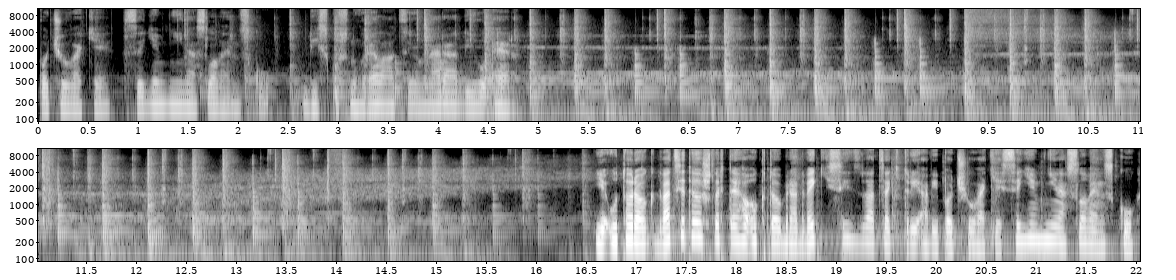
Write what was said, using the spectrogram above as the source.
Počúvate 7 dní na Slovensku, diskusnú reláciu na rádiu R. Je útorok 24. októbra 2023 a vy počúvate 7 dní na Slovensku,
